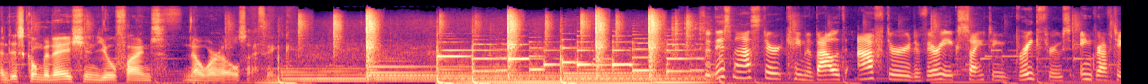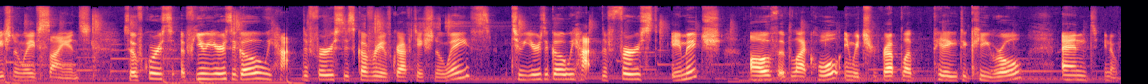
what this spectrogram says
And this combination you'll find nowhere else, I think. So this master came about after the very exciting breakthroughs in gravitational wave science. So of course, a few years ago, we had the first discovery of gravitational waves. Two years ago, we had the first image of a black hole in which Radboud played a key role. And you know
